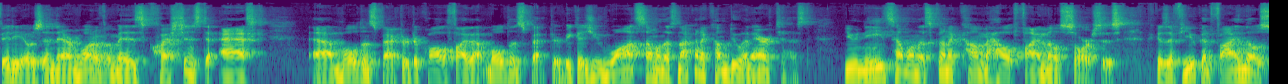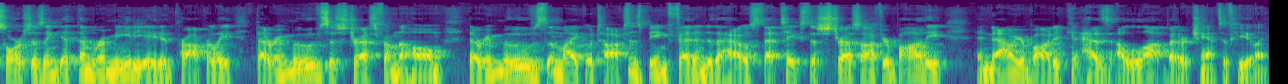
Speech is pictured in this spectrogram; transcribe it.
videos in there, and one of them is questions to ask a mold inspector to qualify that mold inspector because you want someone that's not going to come do an air test. You need someone that's going to come help find those sources. Because if you can find those sources and get them remediated properly, that removes the stress from the home, that removes the mycotoxins being fed into the house, that takes the stress off your body, and now your body has a lot better chance of healing.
